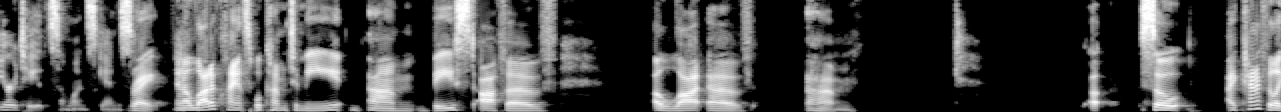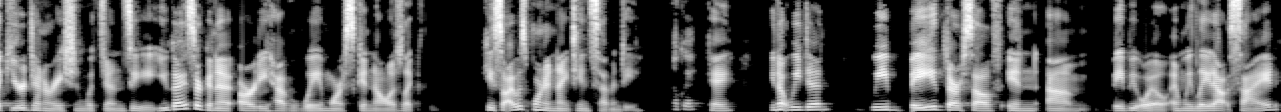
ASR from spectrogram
irritate someone's skin. So, Right. And a lot of clients will come to me um, based off of a lot of. Um, so I kind of feel like your generation with Gen Z, you guys are going to already have way more skin knowledge. Like, okay, so I was born in 1970. Okay. Okay. You know what we did? We bathed ourselves in um, baby oil and we laid outside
